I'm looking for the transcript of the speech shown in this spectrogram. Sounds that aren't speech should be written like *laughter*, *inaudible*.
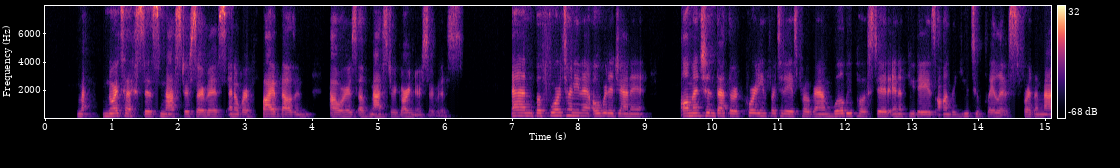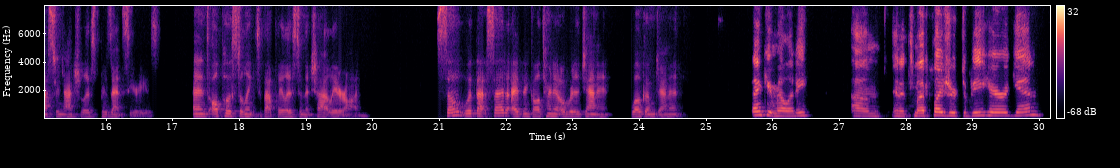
North Texas Master Service and over 5,000 hours of Master Gardener Service. And before turning it over to Janet, I'll mention that the recording for today's program will be posted in a few days on the YouTube playlist for the Master Naturalist Present series. And I'll post a link to that playlist in the chat later on. So with that said, I think I'll turn it over to Janet. Welcome, Janet. Thank you, Melanie. Um, and it's my pleasure to be here again.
